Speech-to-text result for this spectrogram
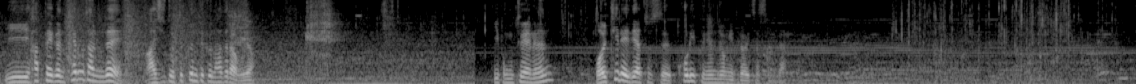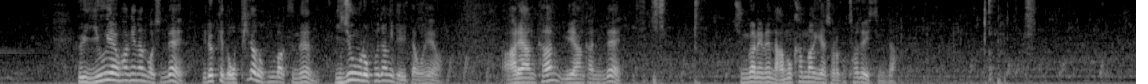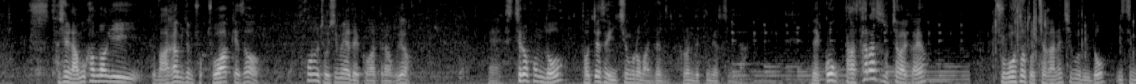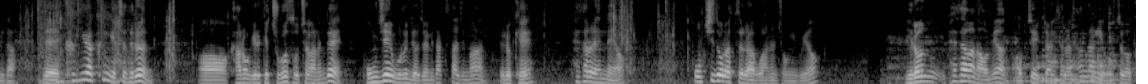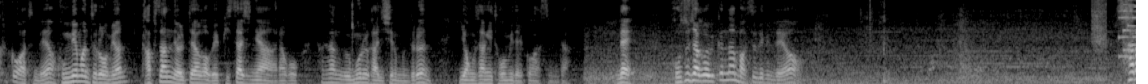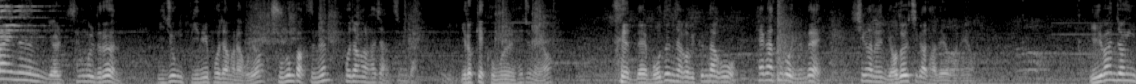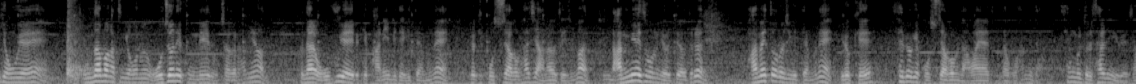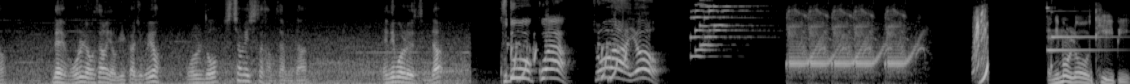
이 핫팩은 페루산인데 아직도 뜨끈뜨끈 하더라고요. 이 봉투에는 멀티레디아투스 코리 근연종이 들어있었습니다. 그 이후에 확인한 것인데 이렇게 높이가 높은 박스는 이중으로 포장이 되어 있다고 해요. 아래 한 칸, 위에 한 칸인데 중간에는 나무 칸막이가 저렇게 쳐져 있습니다. 사실 나무 칸막이 그 마감이 좀 조- 조악해서 손을 조심해야 될 것 같더라고요. 네, 스티로폼도 덧대서 2층으로 만든 그런 느낌이었습니다. 네, 꼭 다 살아서 도착할까요? 죽어서 도착하는 친구들도 있습니다. 네, 크기가 큰 개체들은 어, 간혹 이렇게 죽어서 도착하는데 봉지의 물은 여전히 따뜻하지만 이렇게 폐사를 했네요. 옥시도라스라고 하는 종이고요. 이런 폐사가 나오면 업체 입장에서는 상당히 로스가 클 것 같은데요. 국내만 들어오면 값싼 열대어가 왜 비싸지냐라고 항상 의문을 가지시는 분들은 이 영상이 도움이 될 것 같습니다. 네, 보수 작업이 끝난 박스들인데요. 살아있는 열- 생물들은 이중 비닐 포장을 하고요. 죽은 박스는 포장을 하지 않습니다. 이렇게 구분을 해주네요. 네, 모든 작업이 끝나고 해가 뜨고 있는데 시간은 8시가 다 되어 가네요. 일반적인 경우에 동남아 같은 경우는 오전에 국내에 도착을 하면 그날 오후에 이렇게 반입이 되기 때문에 이렇게 보수 작업을 하지 않아도 되지만 남미에서 오는 열대어들은 밤에 떨어지기 때문에 이렇게 새벽에 보수 작업을 나와야 된다고 합니다. 생물들을 살리기 위해서. 네, 오늘 영상은 여기까지고요. 오늘도 시청해주셔서 감사합니다. 애니멀로였습니다. 구독과 좋아요! 애니몰로 TV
